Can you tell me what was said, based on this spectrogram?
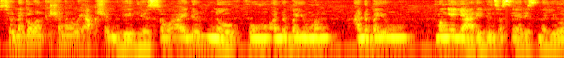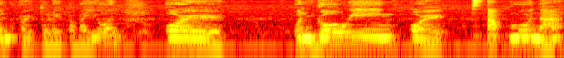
So nagawan ko siya ng reaction video. So I don't know kung ano ba yung mang- ano ba yung mangyayari dun sa series na yun or tuloy pa ba yun or ongoing or stop muna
